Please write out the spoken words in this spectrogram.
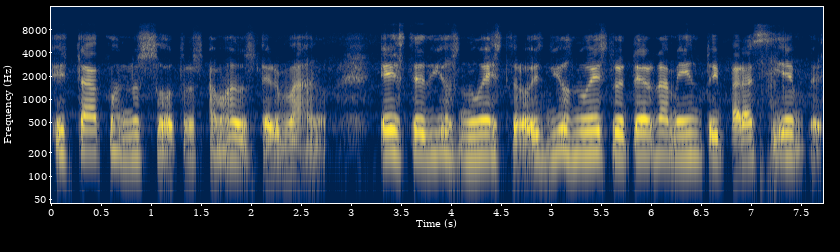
Está con nosotros, amados hermanos. Este Dios nuestro es Dios nuestro eternamente y para siempre.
